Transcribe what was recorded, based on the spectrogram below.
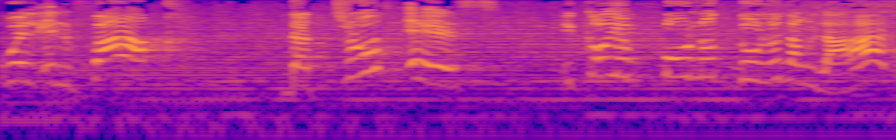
Well, in fact, the truth is, ikaw yung punot dulo ng lahat.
